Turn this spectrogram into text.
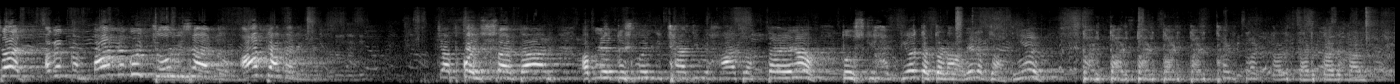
सर अगर कंपाउंड में कोई चोर घुसा है तो आप क्या करेंगे जब कोई सरदार अपने दुश्मन की छाती में हाथ रखता है ना तो उसकी हड्डियाँ तड़तड़ाने लग जाती हैं तड़ तड़ तड़ तड़ तड़ तड़ तड़ तड़ तड़ तड़ तड़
